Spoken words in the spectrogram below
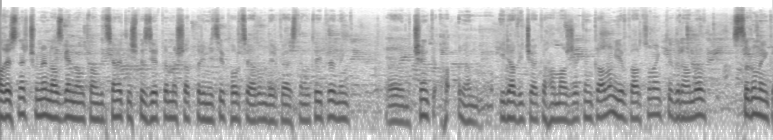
աղերսներ չունեն ազգային անվտանգության հետ, ինչպես երբեմն շատ պրիմիտիվ փորձ է արում ներկայացնել, թե իբրև մենք չենք իրավիճակը համարժեք ընկալում եւ կարծում ենք թե դրանով սրում ենք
